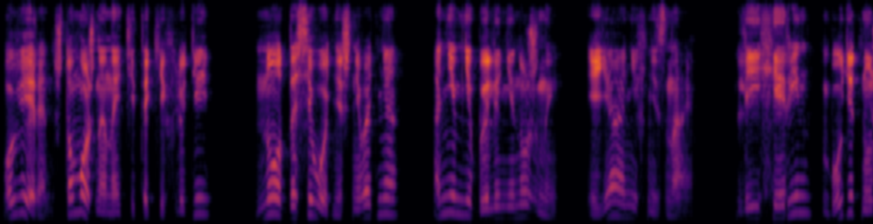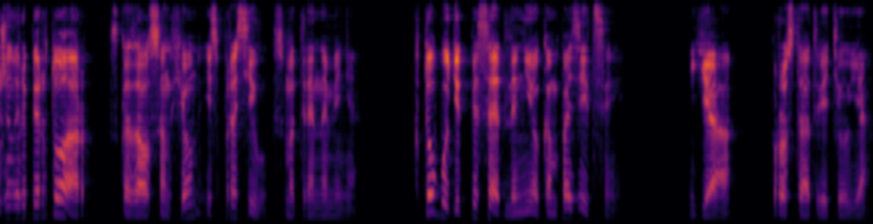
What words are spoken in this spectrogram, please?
Уверен, что можно найти таких людей, но до сегодняшнего дня они мне были не нужны, и я о них не знаю. «Ли Херин будет нужен репертуар», – сказал Санхён и спросил, смотря на меня. «Кто будет писать для нее композиции?» «Я», – просто ответил я.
